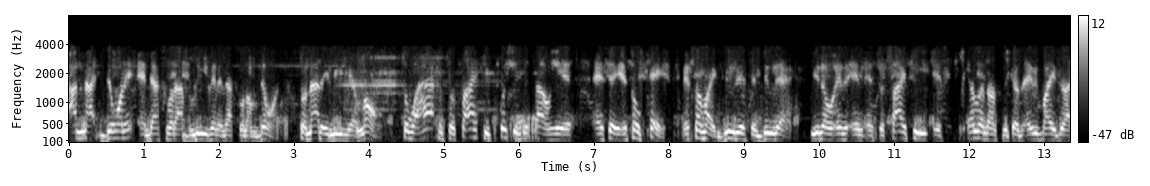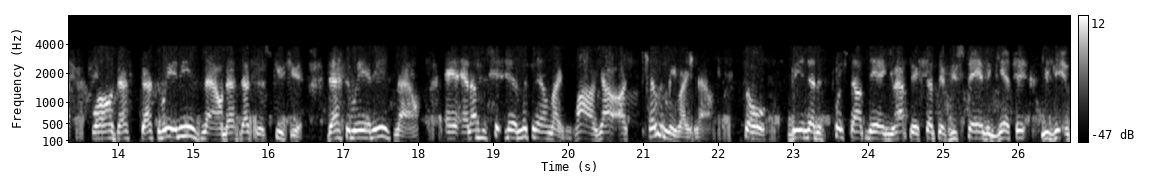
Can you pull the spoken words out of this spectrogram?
I'm not doing it, and that's what I believe in, and that's what I'm doing. So now they leave me alone. So what happens, society pushes this out here and say it's okay if somebody do this and do that. You know, and, and, and society is killing us because everybody's like, well, that's that's the way it is now. That that's the excuse. That's the way it is now. And, and I'm just sitting there looking at them like, wow, y'all are killing me right now. So being that it's pushed out there, you have to accept it. If you stand against it, you get in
